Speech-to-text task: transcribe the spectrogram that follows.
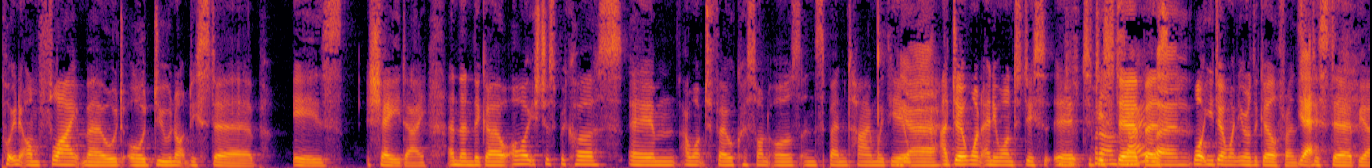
putting it on flight mode or do not disturb is shady. And then they go, "Oh, it's just because um, I want to focus on us and spend time with you. Yeah. I don't want anyone to dis- uh, to put it on disturb us. What you don't want your other girlfriends Yes. to disturb you."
